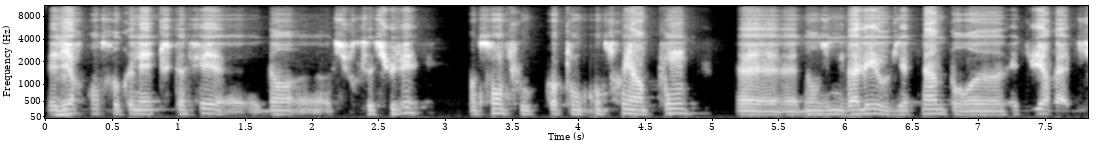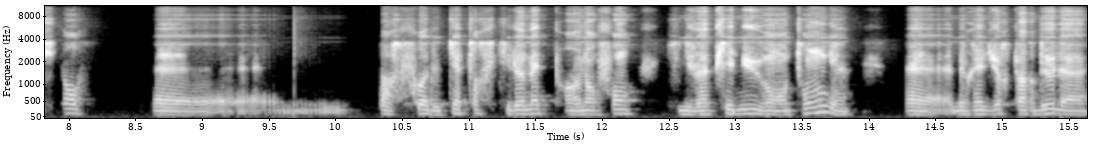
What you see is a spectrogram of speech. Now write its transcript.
c'est-à-dire qu'on se reconnaît tout à fait euh, dans, sur ce sujet, dans le sens où quand on construit un pont euh, dans une vallée au Vietnam pour euh, réduire la distance euh, parfois de 14 km pour un enfant qui va pieds nus ou en tongs, de réduire par deux la,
